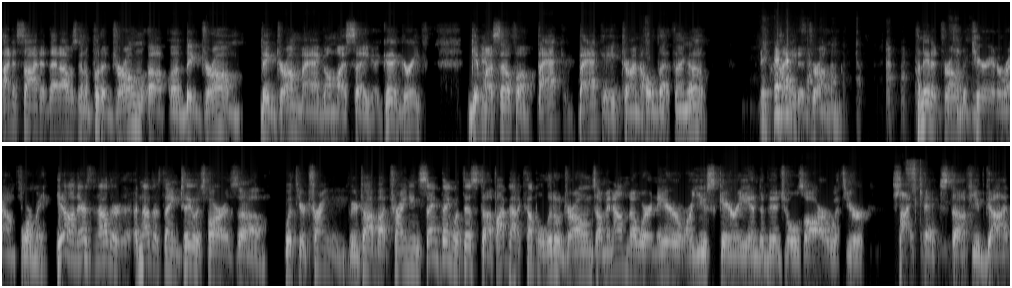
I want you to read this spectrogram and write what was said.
I decided that I was going to put a drone up, a big drum, big drum mag on my Saiga. Good grief. Give Yeah. myself a back backache trying to hold that thing up. I need a drone. I need a drone to carry it around for me. You know, and there's another another thing too, as far as uh, with your training. We were talking about training. Same thing with this stuff. I've got a couple little drones. I mean, I'm nowhere near where you scary individuals are with your high tech stuff you've got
